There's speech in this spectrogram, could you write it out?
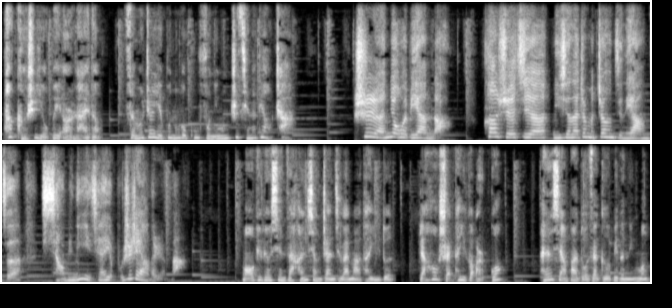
他可是有备而来的，怎么着也不能够辜负柠檬之前的调查。是人就会变的。看学姐你现在这么正经的样子，想必你以前也不是这样的人吧？毛飘飘现在很想站起来骂他一顿，然后甩他一个耳光，很想把躲在隔壁的柠檬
